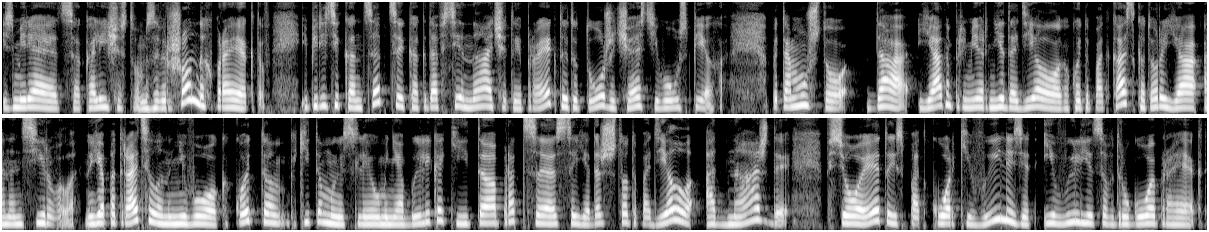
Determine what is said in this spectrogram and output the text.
измеряется количеством завершенных проектов, и перейти к концепции, когда все начатые проекты это тоже часть его успеха. Потому что да, я, например, не доделала какой-то подкаст, который я анонсировала, но я потратила на него какой-то, какие-то мысли, у меня были какие-то процессы, я даже что-то поделала. Однажды все это из-под корки вылезет и выльется в другой проект.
